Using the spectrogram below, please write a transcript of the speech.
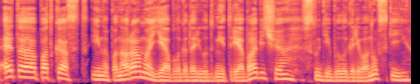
Это подкаст «Инна Панорама». Я благодарю Дмитрия Бабича. В студии был Игорь Ивановский.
